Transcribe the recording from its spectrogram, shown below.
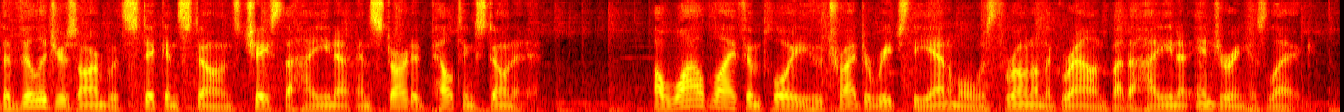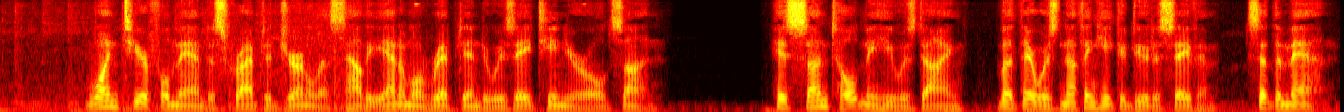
the villagers armed with stick and stones chased the hyena and started pelting stone at it. A wildlife employee who tried to reach the animal was thrown on the ground by the hyena injuring his leg. One tearful man described to journalists how the animal ripped into his 18-year-old son. His son told me he was dying, but there was nothing he could do to save him, said the man.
